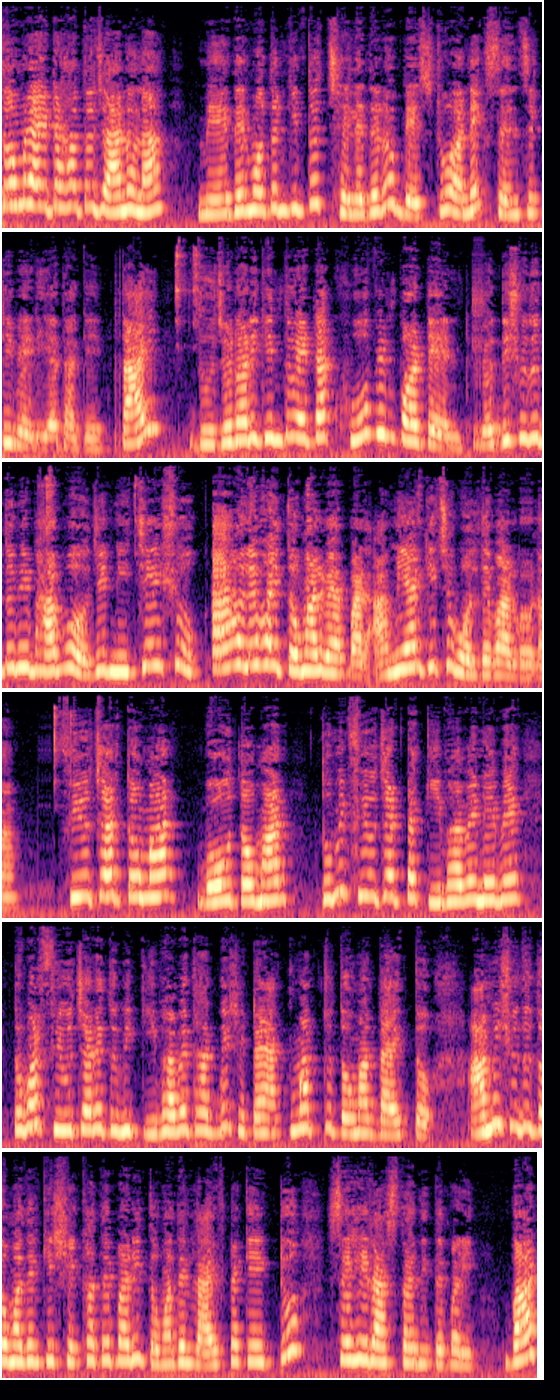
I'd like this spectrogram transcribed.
তোমরা এটা হয়তো জানো না মেয়েদের মতন কিন্তু ছেলেদেরও বেস্টু অনেক সেন্সিটিভ এরিয়া থাকে। তাই দুজনারই কিন্তু এটা খুব ইম্পর্টেন্ট যদি শুধু তুমি ভাবো যে নিচেই সুখ, তাহলে হয় তোমার ব্যাপার। আমি আর কিছু বলতে পারব না। ফিউচার তোমার, বউ তোমার। তুমি ফিউচারটা কীভাবে নেবে? তোমার ফিউচারে তুমি কীভাবে থাকবে? সেটা একমাত্র তোমার দায়িত্ব। আমি শুধু তোমাদেরকে শেখাতে পারি, তোমাদের লাইফটাকে একটু সেহি রাস্তায় নিতে পারি। বাট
